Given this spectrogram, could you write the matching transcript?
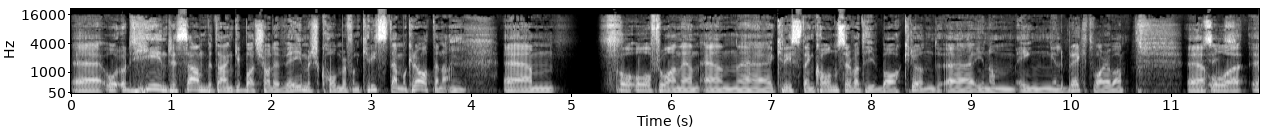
eh, och, och, Det är intressant med tanke på att Charlie Weimers kommer från Kristdemokraterna. Mm. Um, och, och, från en, en eh, kristen konservativ bakgrund inom Engelbrekt var det va? Och,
